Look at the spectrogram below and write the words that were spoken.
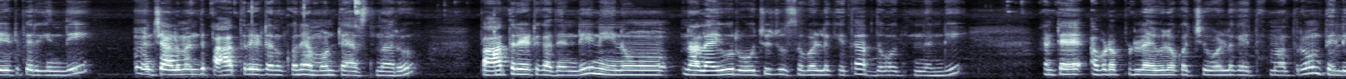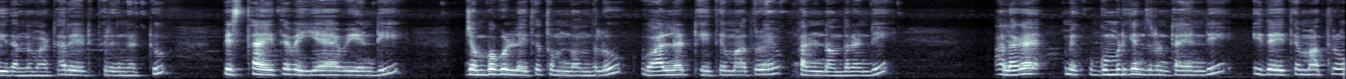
రేటు పెరిగింది. చాలామంది పాత రేట్ అనుకొని అమౌంట్ వేస్తున్నారు. పాత రేటు కదండి. నేను నా లైవ్ రోజు చూసే వాళ్ళకైతే అర్థమవుతుందండి. అంటే అప్పుడప్పుడు లైవ్లోకి వచ్చే వాళ్ళకైతే మాత్రం తెలియదు అన్నమాట రేటు పెరిగినట్టు. పిస్తా అయితే వెయ్యి యాభై అండి. జంబో గుళ్ళు అయితే తొమ్మిది వందలు. వాల్నట్ అయితే మాత్రం పన్నెండు వందలండి అలాగే మీకు గుమ్మడి గింజలు ఉంటాయండి. ఇదైతే మాత్రం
